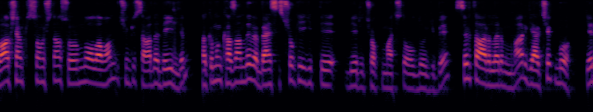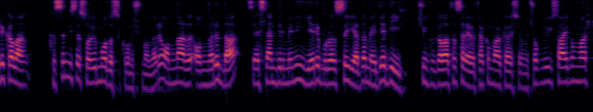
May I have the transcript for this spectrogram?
Bu akşamki sonuçtan sorumlu olamam çünkü sahada değildim. Takımın kazandığı ve bensiz çok iyi gittiği birçok maçta olduğu gibi sırt ağrılarım var. Gerçek bu. Geri kalan kısım ise soyunma odası konuşmaları. Onlar onları da seslendirmenin yeri burası ya da medya değil. Çünkü Galatasaray ve takım arkadaşlarıma çok büyük saygım var.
